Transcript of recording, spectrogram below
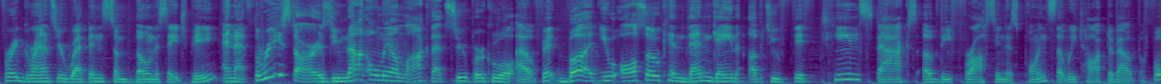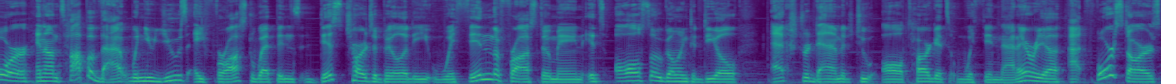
Frigg grants your weapon some bonus HP and at three stars you not only unlock that super cool outfit but you also can then gain up to 15 stacks of the frostiness points that we talked about before. And on top of that when you use a frost weapons discharge ability within the frost domain it's also going to deal extra damage to all targets within that area. At four stars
